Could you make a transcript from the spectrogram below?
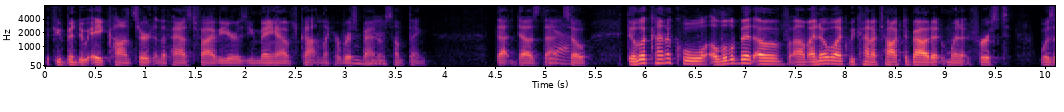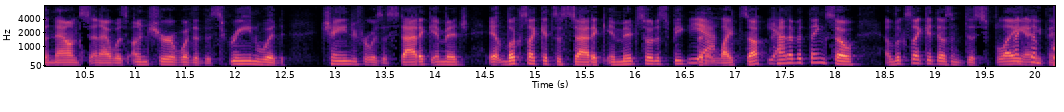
if you've been to a concert in the past five years, you may have gotten like a wristband or something that does that. Mm-hmm. Yeah. So they look kind of cool. A little bit of um, I know like we kind of talked about it when it first was announced, and I was unsure of whether the screen would change if it was a static image. It looks like it's a static image, so to speak, but it lights up Yeah. kind of a thing. So it looks like it doesn't display Like anything.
